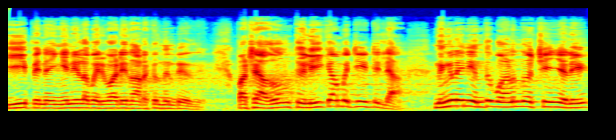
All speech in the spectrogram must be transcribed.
ഈ പിന്നെ ഇങ്ങനെയുള്ള പരിപാടി നടക്കുന്നുണ്ട് എന്ന്. പക്ഷേ അതൊന്നും തെളിയിക്കാൻ പറ്റിയിട്ടില്ല. നിങ്ങളിനി എന്ത് വേണമെന്ന് വെച്ച് കഴിഞ്ഞാൽ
